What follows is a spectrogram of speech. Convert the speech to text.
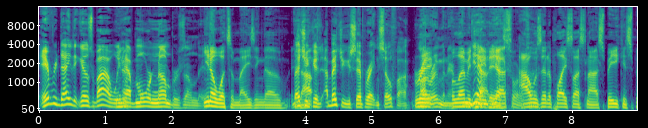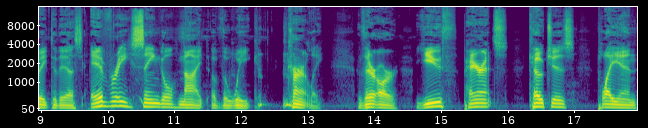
every day that goes by, we have more numbers on this. You know what's amazing though? is Bet you I- could. I bet you could separate in SoFi. A lot Rick, room in there. Well, let me Yeah, tell you yeah, this. that's what I'm I saying. was at a place last night. Speedy can speak to this. Every single night of the week, currently, there are youth, parents, coaches playing.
